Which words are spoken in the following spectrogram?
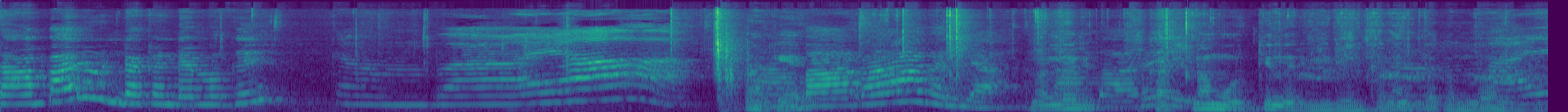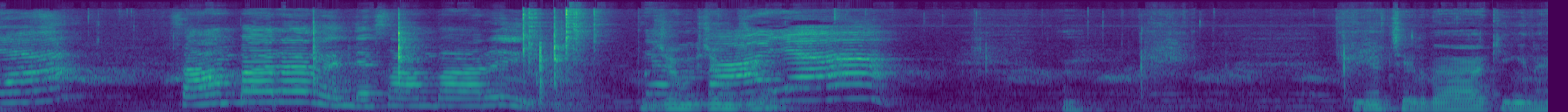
സാമ്പാറും ഉണ്ടാക്കണ്ടേ നമുക്ക്? നല്ലൊരു കഷ്ണം മുറിക്കുന്ന വീഡിയോ എടുക്കണം ഇതൊക്കെ എന്തോ? സാമ്പാറാന്നല്ല സാമ്പാറ്. പിടിച്ചോ പിടിച്ചോ പിടിച്ചോ പിന്നെ ചെറുതാക്കി ഇങ്ങനെ.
